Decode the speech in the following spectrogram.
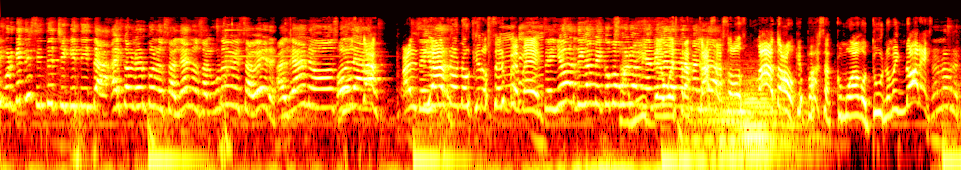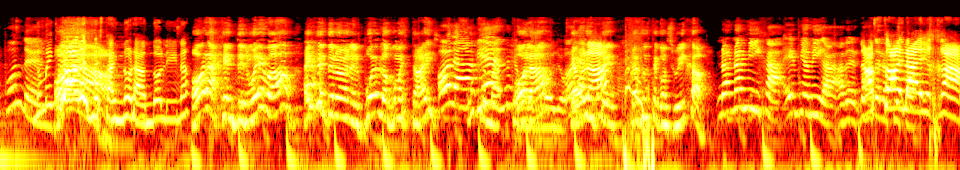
¿y por qué te hiciste chiquitita? Hay que hablar con los aldeanos, alguno debe saber. Aldeanos, ¡Nunca! ¡Aldeano, no quiero ser bebé! Señor, dígame cómo vuelvo a mi ¡Salid amiga de vuestras casas os mato! ¿Qué pasa? ¿Cómo hago tú? ¡No me ignores! No nos responde. ¡No me Hola. ignores! ¿Me está ignorando, Lina? ¡Hola, gente nueva! ¿Hay gente nueva en el pueblo? ¿Cómo estáis? Hola, Qué mal- bien. qué Hola. rollo. ¿Qué hace Hola. Hace usted con su hija? No, no es mi hija, es mi amiga. A ver, ¿cómo ¡No te lo soy explico? la hija!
